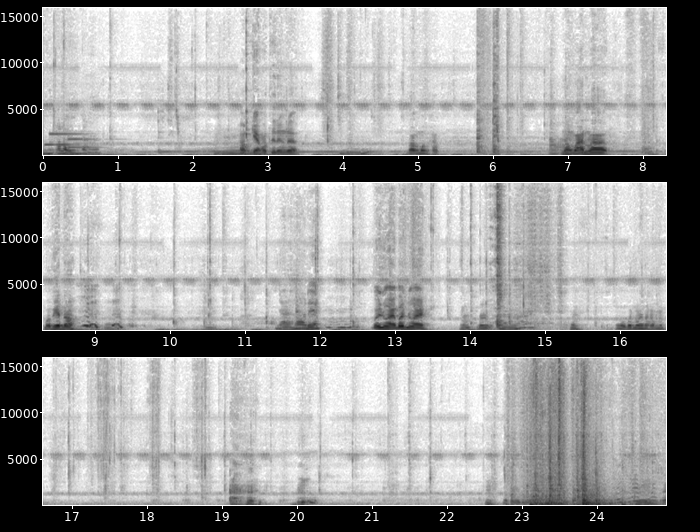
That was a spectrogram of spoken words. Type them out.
อืมอร่อยทุกอย่างเลยเอาแกงเขาทีหนึงเลยอืมลองเมืองครับอะน้องหวานว่าบ่เผ็ดเนาะอย่าห่อเด้เบิ้ลหน่วยเบิ้ลหน่วย เบิ่งอืมโง่เบิ่งหน่อยนะครับเนาะอืมไม่เคยดูอืมแหม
